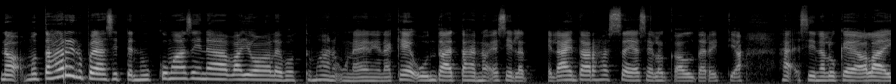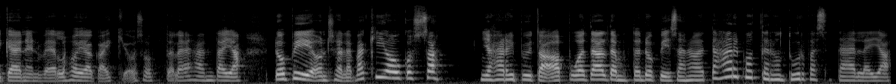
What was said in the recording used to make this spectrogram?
No, mutta Harry rupeaa sitten nukkumaan siinä ja vajoaa levottomaan uneen ja näkee unta, että hän on esillä eläintarhassa ja siellä on kalterit ja hä- siinä lukee alaikäinen velho ja kaikki osoittelee häntä. Ja Dobby on siellä väkijoukossa ja Harry pyytää apua täältä, mutta Dobby sanoo, että Harry Potter on turvassa täällä ja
